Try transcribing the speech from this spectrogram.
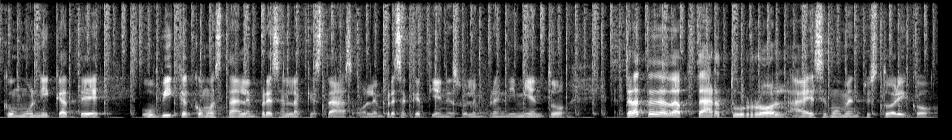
comunícate, ubica cómo está la empresa en la que estás o la empresa que tienes o el emprendimiento, Trata de adaptar tu rol a ese momento histórico,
